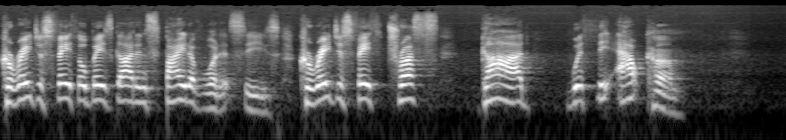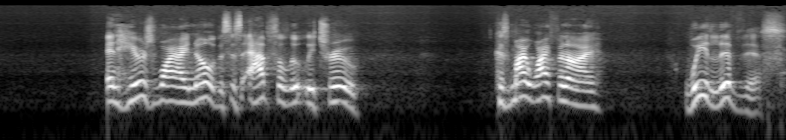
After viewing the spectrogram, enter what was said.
Courageous faith obeys God in spite of what it sees. Courageous faith trusts God with the outcome. And here's why I know this is absolutely true. Because my wife and I, we live this.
